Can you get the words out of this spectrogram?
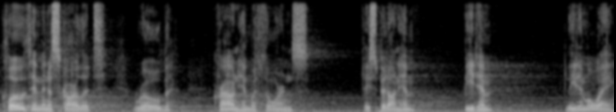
clothe him in a scarlet robe, crown him with thorns. They spit on him, beat him, lead him away.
